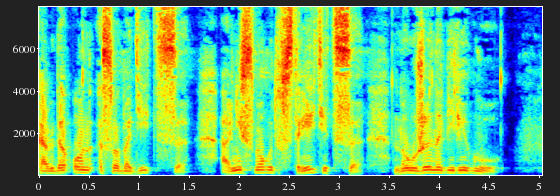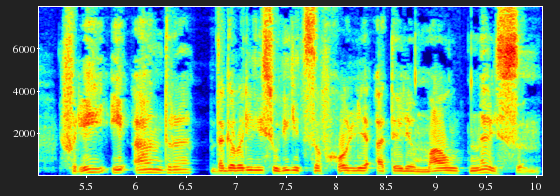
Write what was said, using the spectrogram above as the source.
когда он освободится, они смогут встретиться, но уже на берегу. Фрей и Андра договорились увидеться в холле отеля «Маунт Нельсон»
